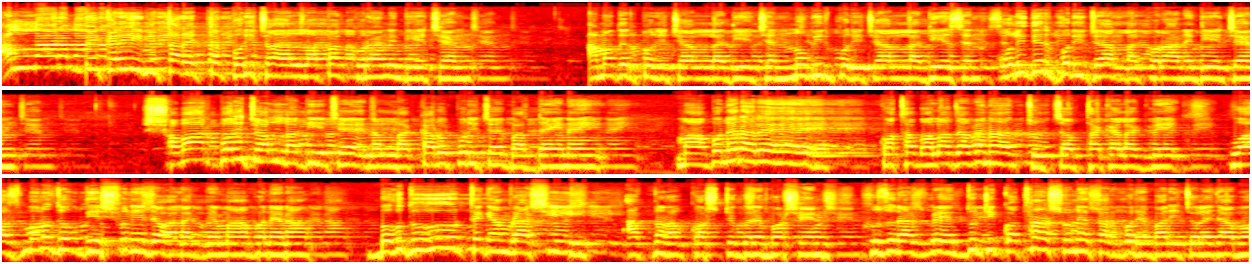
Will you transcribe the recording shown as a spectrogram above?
আল্লাহ রাব্বে করিম তার একটা পরিচয় আল্লাহ পাক কোরআনে দিয়েছেন। আমাদের পরিচয় আল্লাহ দিয়েছেন, নবীর পরিচয় আল্লাহ দিয়েছেন অলিদের পরিচয় আল্লাহ কোরআনে দিয়েছেন। সবার পরিচয় আল্লাহ দিয়েছেন। আল্লাহ কারও পরিচয় বাদ দেয় নাই। মা বোনেরা রে কথা বলা যাবে না, চুপচাপ থাকা লাগবে। ওয়াজ মনোযোগ দিয়ে শুনে যাওয়া লাগবে, মা বোনেরা। বহুদূর থেকে আমরা আসি আপনারা কষ্ট করে বসেন। হুজুর আসবে, দুটি কথা শুনে তারপরে বাড়ি চলে যাব।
